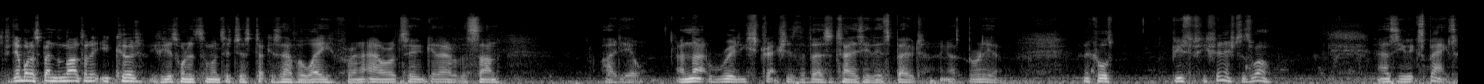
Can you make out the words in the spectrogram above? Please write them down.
if you did want to spend the night on it, you could. If you just wanted someone to just tuck yourself away for an hour or two, get out of the sun, ideal. And that really stretches the versatility of this boat. I think that's brilliant. And of course, beautifully finished as well, as you expect.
